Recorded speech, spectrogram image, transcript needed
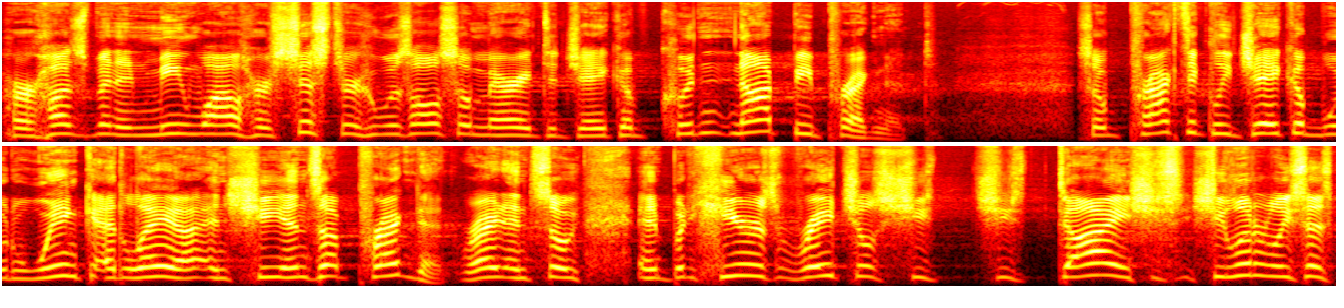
her husband, and meanwhile, her sister, who was also married to Jacob, couldn't not be pregnant. So practically, Jacob would wink at Leah, and she ends up pregnant, right? And so, and but here's Rachel. She she's dying. She she literally says,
